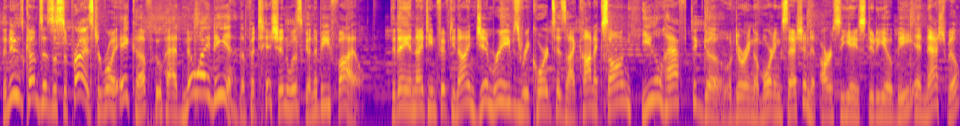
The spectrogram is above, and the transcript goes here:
The news comes as a surprise to Roy Acuff, who had no idea the petition was going to be filed. Today in 1959, Jim Reeves records his iconic song, He'll Have to Go, during a morning session at RCA Studio B in Nashville.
